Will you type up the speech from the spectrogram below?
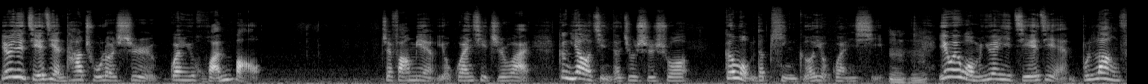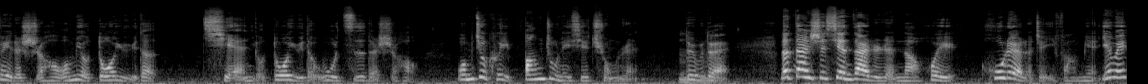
因为这节俭它除了是关于环保这方面有关系之外，更要紧的就是说跟我们的品格有关系。嗯哼，因为我们愿意节俭、不浪费的时候，我们有多余的钱、有多余的物资的时候，我们就可以帮助那些穷人，对不对？那但是现在的人呢，会忽略了这一方面，因为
